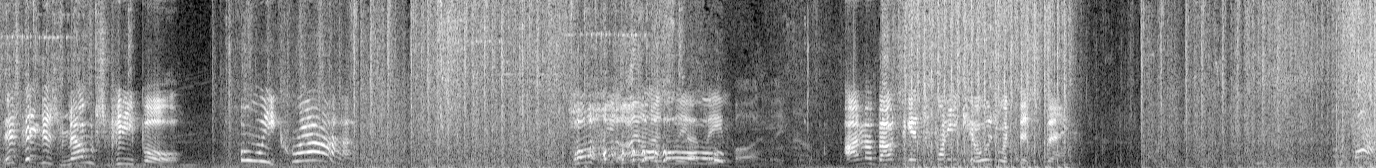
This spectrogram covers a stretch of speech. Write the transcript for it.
This thing just melts people. Holy crap! Dude, I honestly have aimbot right now. I'm about to get 20 kills with this thing. Bah!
